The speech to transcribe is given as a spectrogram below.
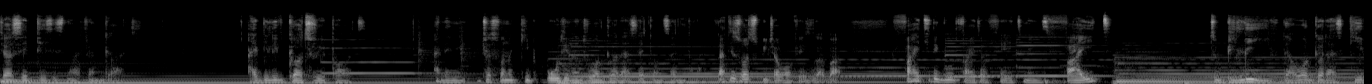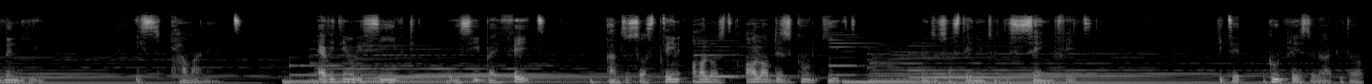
just say, This is not from God. I believe God's report. And then you just want to keep holding on to what God has said concerning your life. That is what spiritual warfare is all about. Fight the good fight of faith means fight to believe that what God has given you is permanent Everything received, we receive by faith. And to sustain all of, all of this good gift, we to sustain it with the same faith. It's a good place to wrap it up.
